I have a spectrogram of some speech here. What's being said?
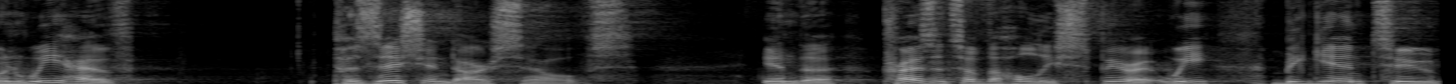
When we have positioned ourselves in the presence of the Holy Spirit, we begin to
